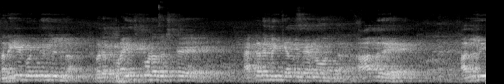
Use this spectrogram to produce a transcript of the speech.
ನನಗೆ ಗೊತ್ತಿರಲಿಲ್ಲ. ಬರೀ ಪ್ರೈಸ್ ಕೊಡೋದಷ್ಟೇ ಅಕಾಡೆಮಿ ಕೆಲಸ ಏನು ಅಂತ ಆದರೆ ಅಲ್ಲಿ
